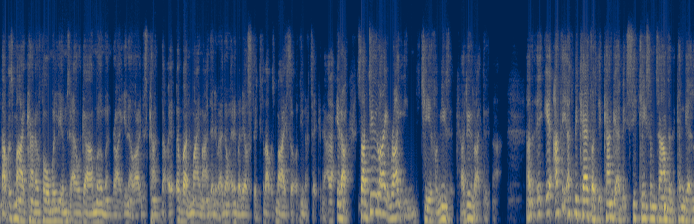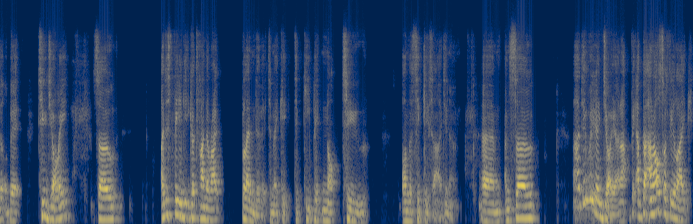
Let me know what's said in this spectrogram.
that was my kind of Vaughan Williams Elgar moment, right? You know, I just can't. Well, in my mind, anyway. I don't know anybody else thinks, but that was my sort of, you know, taking it. You know, so I do like writing cheerful music. I do like doing that. And it, it, I think you have to be careful. It can get a bit sickly sometimes, and it can get a little bit too jolly. So I just think you've got to find the right blend of it to make it to keep it not too on the sickly side, you know. Um, and so I do really enjoy it, and I, but I also feel like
